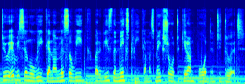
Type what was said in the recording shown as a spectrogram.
do every single week and I miss a week, but at least the next week, I must make sure to get on board and to do it.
